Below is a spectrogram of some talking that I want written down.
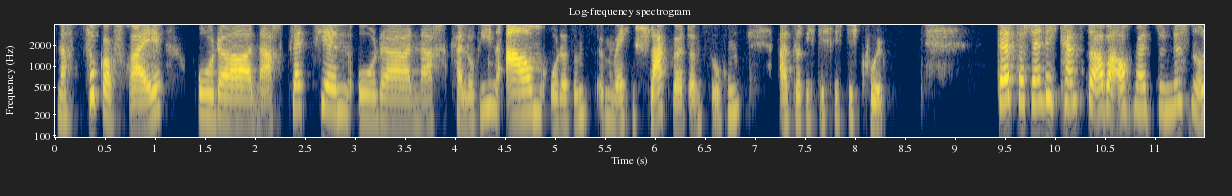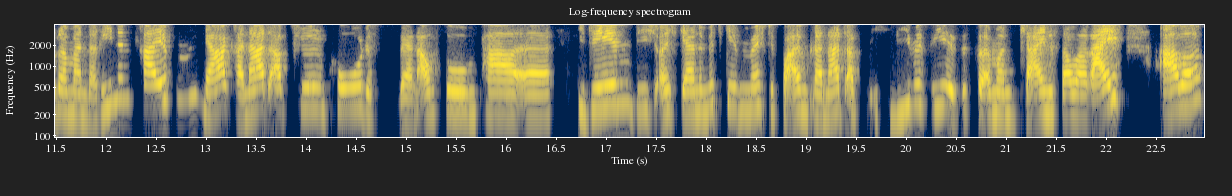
nach zuckerfrei oder nach Plätzchen oder nach kalorienarm oder sonst irgendwelchen Schlagwörtern suchen. Also richtig, richtig cool. Selbstverständlich kannst du aber auch mal zu Nüssen oder Mandarinen greifen. Ja, Granatapfel und Co. Das wären auch so ein paar äh, Ideen, die ich euch gerne mitgeben möchte. Vor allem Granatapfel. Ich liebe sie. Es ist zwar immer eine kleine Sauerei, aber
